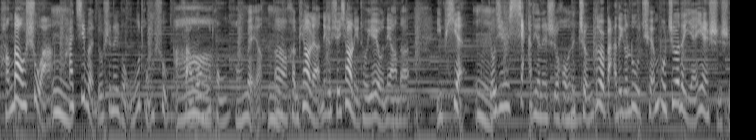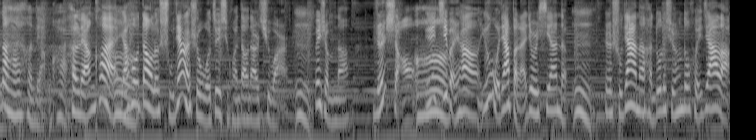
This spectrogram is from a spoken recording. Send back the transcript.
航道树啊，它基本都是那种梧桐树，法国梧桐，好美啊，嗯，很漂亮。那个学校里头也有那样的。一片，嗯，尤其是夏天的时候，那整个把那个路全部遮得严严实实，那还很凉快，很凉快。然后到了暑假的时候，我最喜欢到那儿去玩，嗯，为什么呢？人少，因为基本上，因为我家本来就是西安的，嗯，这暑假呢，很多的学生都回家了，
